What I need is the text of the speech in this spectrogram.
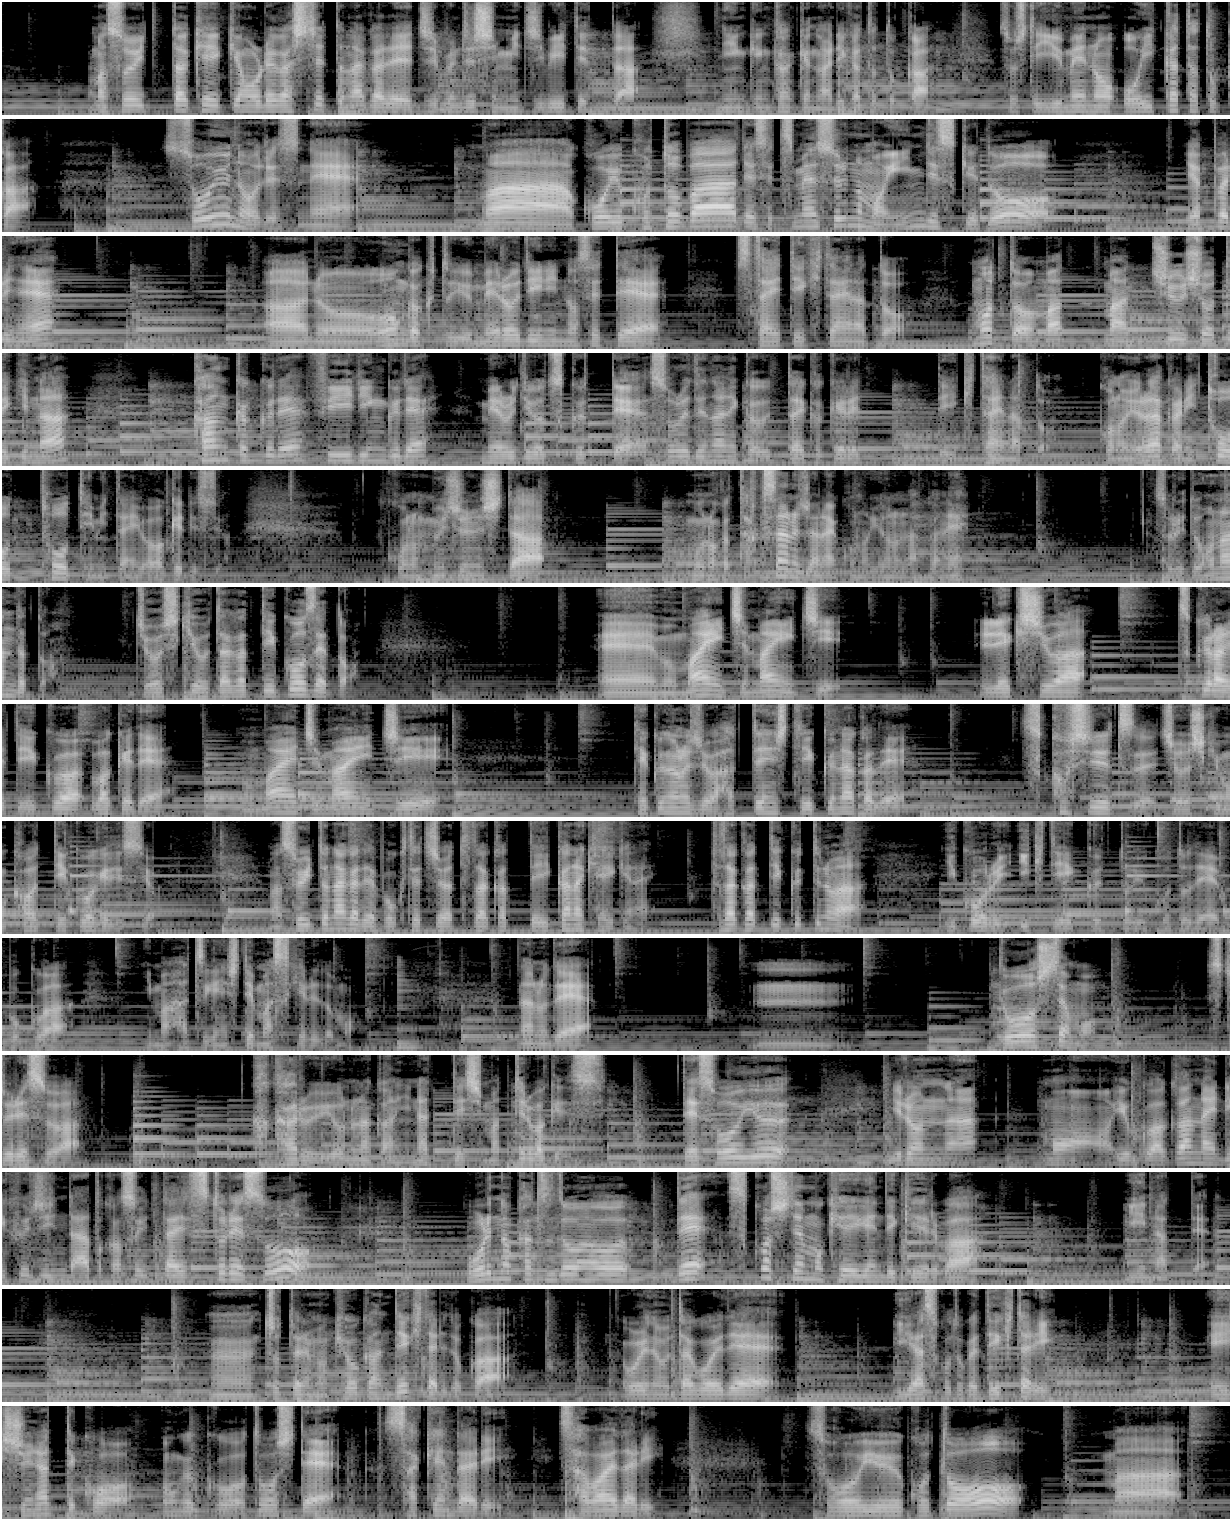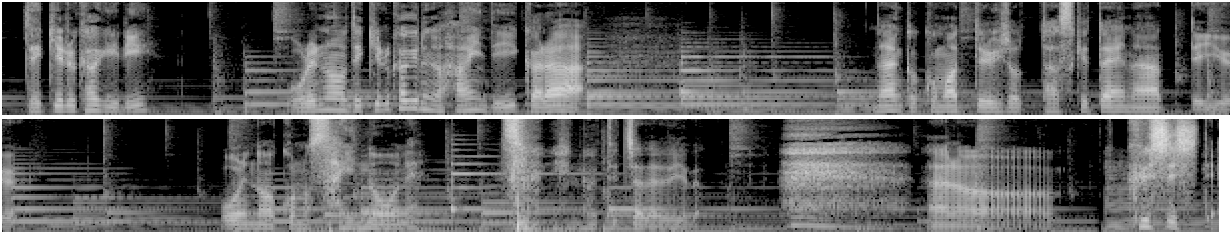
まあ、そういった経験を俺がしてった中で自分自身導いてった人間関係の在り方とかそして夢の追い方とかそういうのをですねまあこういう言葉で説明するのもいいんですけどやっぱりねあの音楽というメロディーに乗せて伝えていきたいなと。もっとままあ抽象的な感覚でフィーリングでメロディーを作ってそれで何か訴えかけていきたいなと。この世の中に通ってみたいわけですよ。この矛盾したものがたくさんあるじゃないこの世の中ね。それどうなんだと。常識を疑っていこうぜと。えー、もう毎日毎日歴史は作られていくわけで。もう毎日毎日テクノロジーは発展していく中で少しずつ常識も変わっていくわけですよ、まあ、そういった中で僕たちは戦っていかなきゃいけない。戦っていくっていうのはイコール生きていくということで僕は今発言してますけれども。なのでうんどうしてもストレスはかかる世の中になってしまってるわけです。でそういういろんなもうよくわかんない理不尽だとかそういったストレスを俺の活動で少しでも軽減できればいいなって。うんちょっとでも共感できたりとか俺の歌声で癒すことができたり一緒になってこう音楽を通して叫んだり騒いだりそういうことをまあできる限り俺のできる限りの範囲でいいからなんか困ってる人助けたいなっていう俺のこの才能をね才能って言っちゃったんだけどあのー、駆使して、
